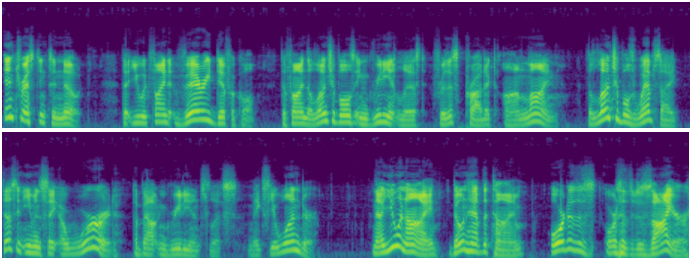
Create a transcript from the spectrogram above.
interesting to note that you would find it very difficult to find the Lunchables ingredient list for this product online. The Lunchables website doesn't even say a word about ingredients lists. Makes you wonder. Now, you and I don't have the time or the, or the desire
